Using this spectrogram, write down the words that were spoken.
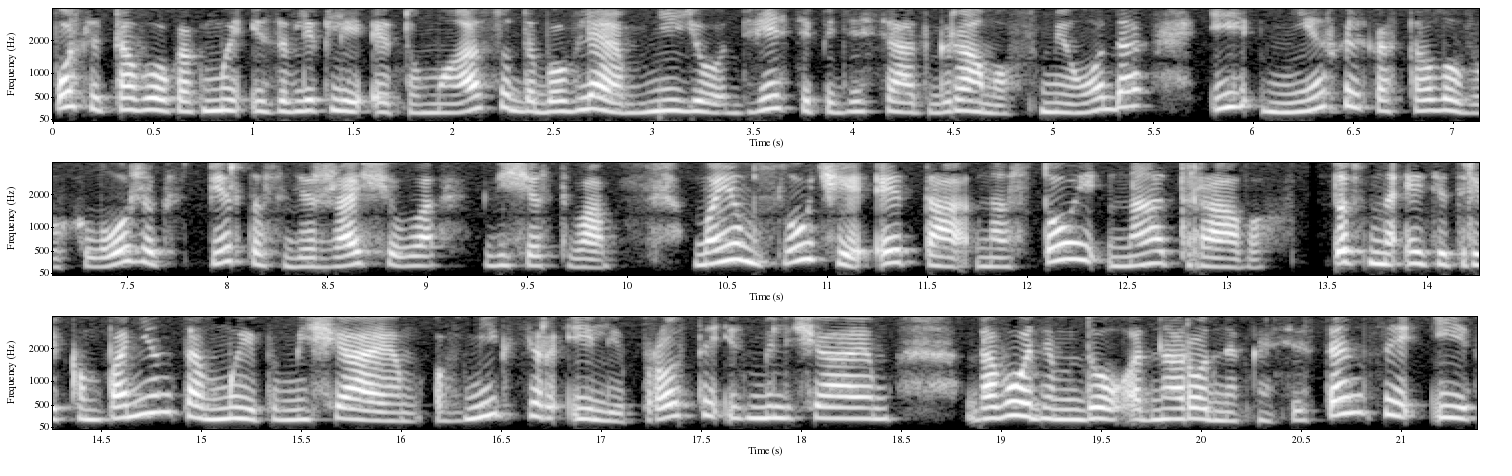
После того, как мы извлекли эту массу, добавляем в нее 250 граммов меда и несколько столовых ложек спирта содержащего вещества. В моем случае это настой на травах. Собственно, эти три компонента мы помещаем в миксер или просто измельчаем, доводим до однородной консистенции и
